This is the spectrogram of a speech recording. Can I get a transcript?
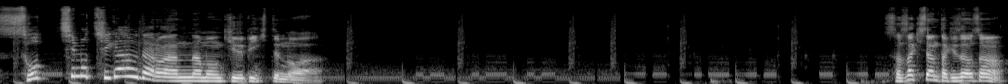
そっちも違うだろ、あんなもん、9ピン切ってるのは。佐々木さん、滝沢さん。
